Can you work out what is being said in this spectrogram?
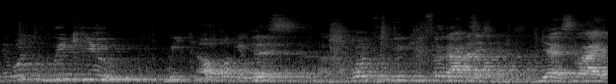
They want to wig you. Wig. Oh, okay. Yes. They want to wig you so that Punishment. Yes, like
